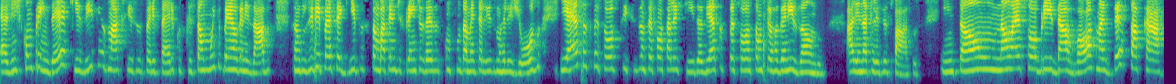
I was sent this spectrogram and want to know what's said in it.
É a gente compreender que existem os marxistas periféricos que estão muito bem organizados, são inclusive perseguidos, estão batendo de frente às vezes com fundamentalismo religioso, e essas pessoas precisam ser fortalecidas, e essas pessoas estão se organizando ali naqueles espaços. Então, não é sobre dar voz, mas destacar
